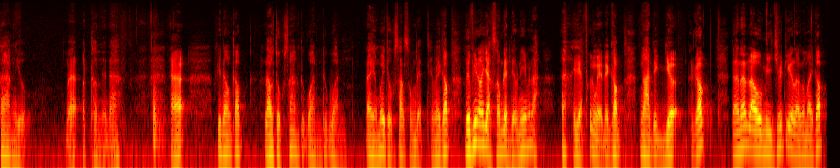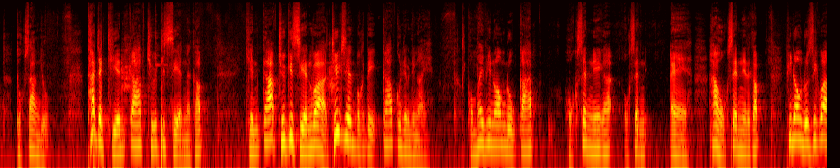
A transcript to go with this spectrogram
สร้างอยู่นะอดทนหน่อยนะนะพี่น้องครับเราถูกสร้างทุกวันทุกวันเรายังไม่ถูกสร้างสำเร็จใช่ไหมครับหรือพี่น้องอยากสำเร็จเดี๋ยวนี้ไหมล่ะอย่าเพิ่งเลยนะครับงานอีกเยอะนะครับ ดังนั้นเรามีชีวิตที่กำลังทำไมครับถูกสร้างอยู่ ถ้าจะเขียนกราฟชีวิตคริสเตียนนะครับเขียนกราฟชีวิตคริสเตียนว่าชีวิตคริสเตียนปกติกราฟคุณจะเป็นยังไง ผมให้พี่น้องดูกราฟหกเส้นนี้ครับหกเส้นเอห้าหกเส้นนี้นะครับพี่น้องดูซิว่า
